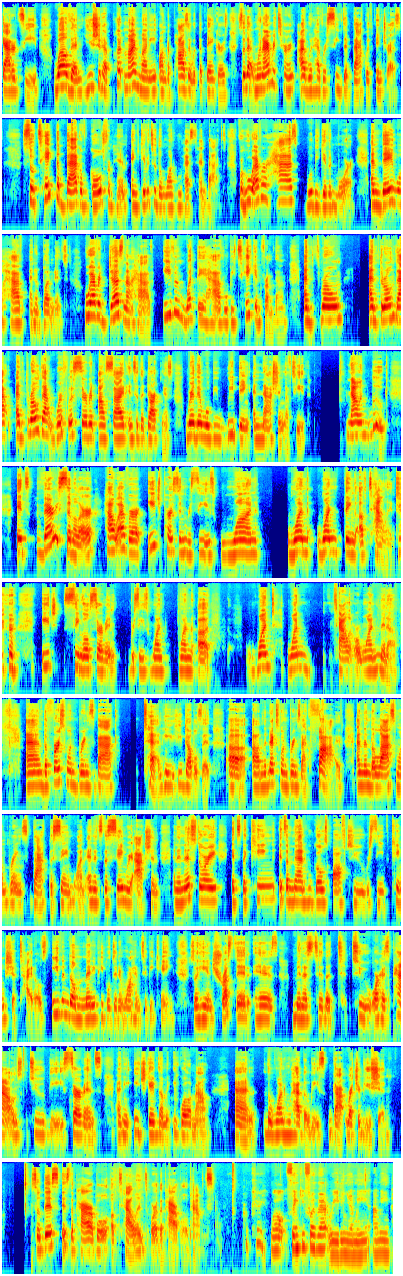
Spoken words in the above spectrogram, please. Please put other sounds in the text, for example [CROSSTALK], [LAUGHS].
scattered seed. Well, then, you should have put my money on deposit with the bankers so that when I return, I would have received it back with interest. So take the bag of gold from him and give it to the one who has 10 bags. For whoever has will be given more, and they will have an abundance. Whoever does not have, even what they have will be taken from them and thrown and thrown that and throw that worthless servant outside into the darkness where there will be weeping and gnashing of teeth. Now in Luke, it's very similar. However, each person receives one one one thing of talent. [LAUGHS] each single servant receives one one uh one one talent or one mina. And the first one brings back 10 he he doubles it. Uh, um, the next one brings back five and then the last one brings back the same one and it's the same reaction. And in this story it's the king it's a man who goes off to receive kingship titles even though many people didn't want him to be king. So he entrusted his minas to the t- to or his pounds to the servants and he each gave them an equal amount. And the one who had the least got retribution so this is the parable of talents or the parable of pounds. Okay, well, thank you for that reading, Yemi. I mean,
